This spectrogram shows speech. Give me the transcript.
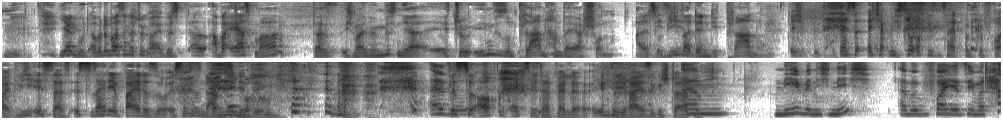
Nee. Ja gut, aber du warst in der Türkei. Bist, äh, aber erstmal, das- ich meine, wir müssen ja, Entschuldigung, irgendwie so einen Plan haben wir ja schon. Also, wie war denn die Planung? Ich, das, ich habe mich so auf diesen Zeitpunkt gefreut. Wie ist das? Ist, seid ihr beide so? Ist das ein Familiending? Also, Bist du auch mit Excel-Tabelle in die Reise gestartet? Ähm, nee, bin ich nicht. Aber bevor jetzt jemand Ha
